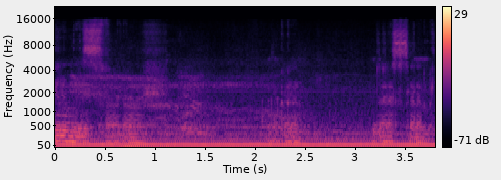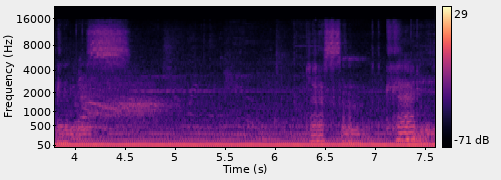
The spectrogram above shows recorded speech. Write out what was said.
Kill this father. Okay. Just gonna kill this. Just gonna carry.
